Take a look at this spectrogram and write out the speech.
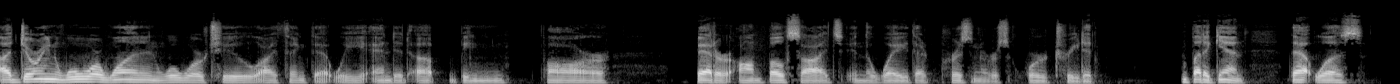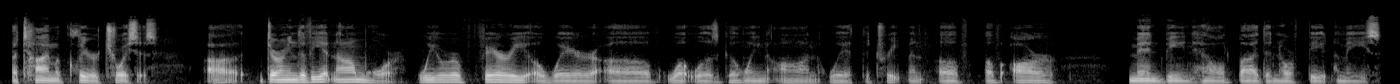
Uh, during World War One and World War Two, I think that we ended up being far better on both sides in the way that prisoners were treated. But again, that was a time of clear choices. Uh, during the Vietnam War, we were very aware of what was going on with the treatment of, of our men being held by the North Vietnamese.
